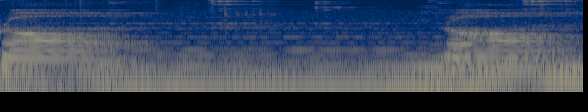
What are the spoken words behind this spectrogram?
让让。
